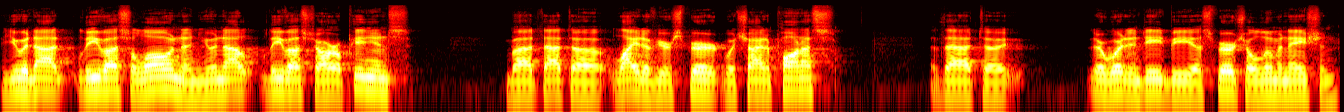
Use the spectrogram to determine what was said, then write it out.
you would not leave us alone and you would not leave us to our opinions, but that the light of your Spirit would shine upon us, that uh, there would indeed be a spiritual illumination,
